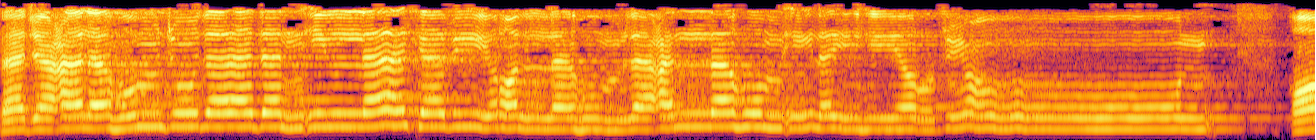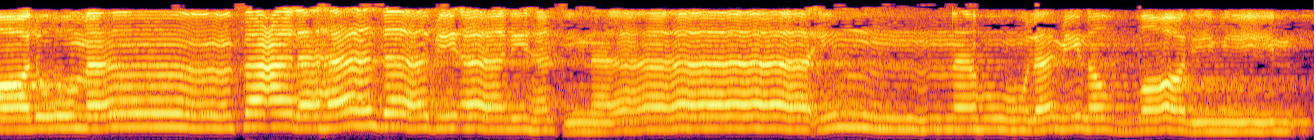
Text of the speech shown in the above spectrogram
فجعلهم جدادا إلا كبيرا لهم لعلهم إليه يرجعون قالوا من فعل هذا بآلهتنا إنه لمن الظالمين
